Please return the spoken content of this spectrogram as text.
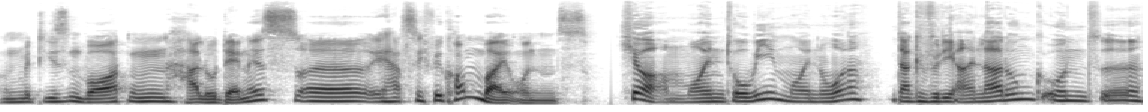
Und mit diesen Worten, hallo Dennis, äh, herzlich willkommen bei uns. Ja, moin Tobi, moin Noah. Danke für die Einladung und äh,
